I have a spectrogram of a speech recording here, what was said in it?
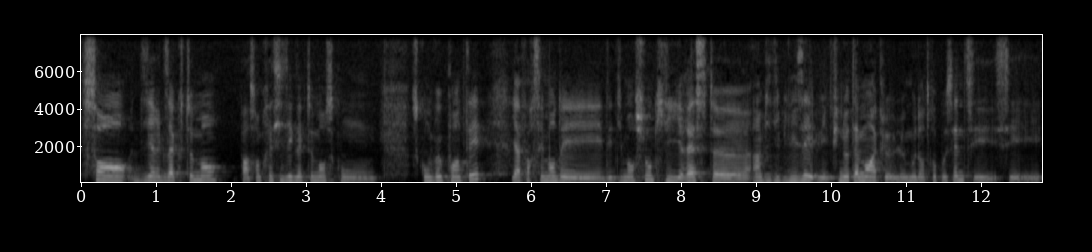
sans dire exactement, enfin, sans préciser exactement ce qu'on ce qu'on veut pointer, il y a forcément des, des dimensions qui restent euh, invisibilisées. Et puis notamment avec le, le mot d'anthropocène, c'est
